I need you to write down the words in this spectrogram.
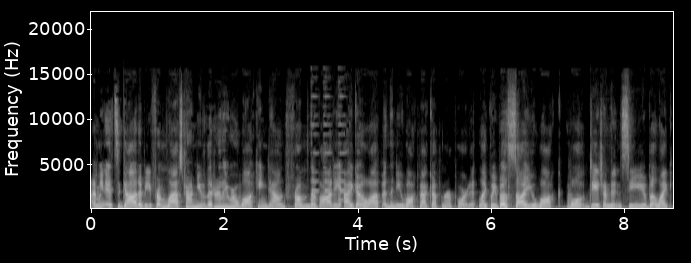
I mean, it's gotta be. From last round, you literally were walking down from the body. I go up, and then you walk back up and report it. Like, we both saw you walk. Well, DHM didn't see you, but, like,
